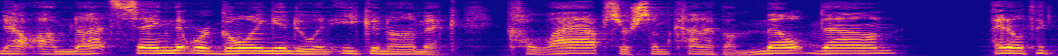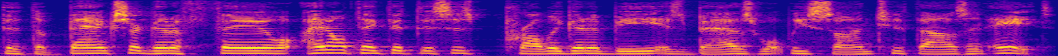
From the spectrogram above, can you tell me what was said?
Now, I'm not saying that we're going into an economic collapse or some kind of a meltdown. I don't think that the banks are going to fail. I don't think that this is probably going to be as bad as what we saw in 2008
